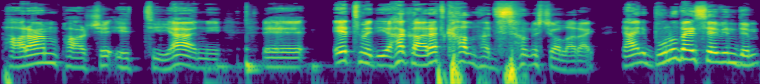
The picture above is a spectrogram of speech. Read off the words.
paramparça etti. Yani e, etmediği hakaret kalmadı sonuç olarak. Yani bunu ben sevindim.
